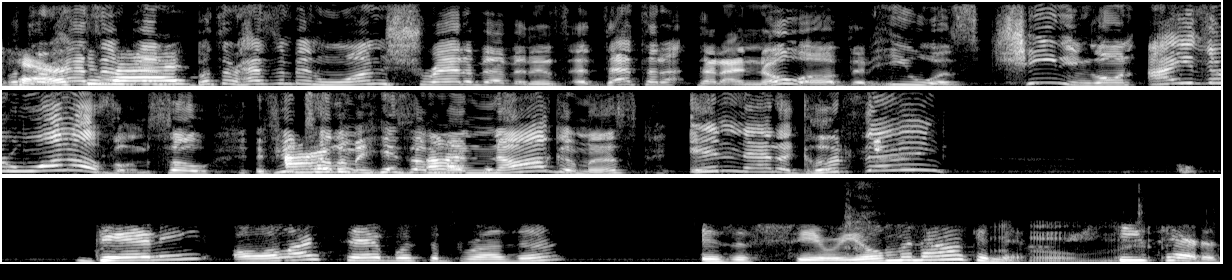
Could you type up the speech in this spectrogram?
But there hasn't been, characterized. but there hasn't been one shred of evidence at that that I, that I know of that he was cheating on either one of them. So if you're I telling me he's a uh, monogamous, isn't that a good thing? Danny, all I said was the brother is a serial monogamist. Oh, oh. He's had a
